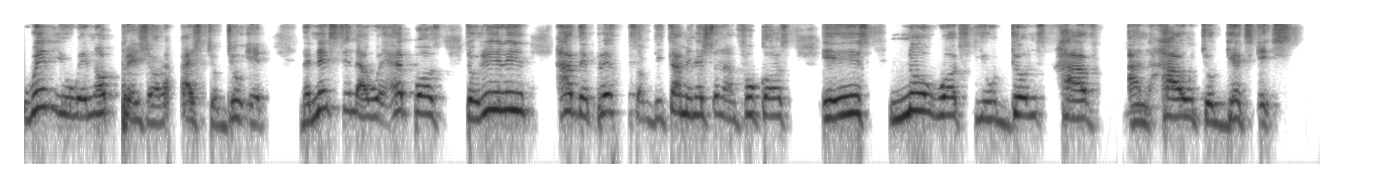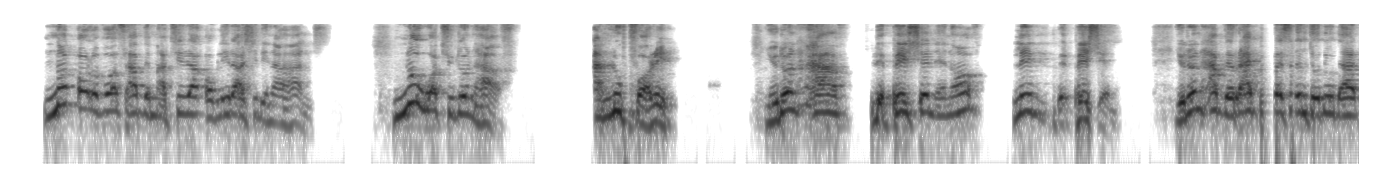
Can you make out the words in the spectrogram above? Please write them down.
when you were not pressurized to do it. The next thing that will help us to really have the place of determination and focus is know what you don't have and how to get it. Not all of us have the material of leadership in our hands. Know what you don't have and look for it. You don't have the patient enough, live patient. You don't have the right person to do that,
